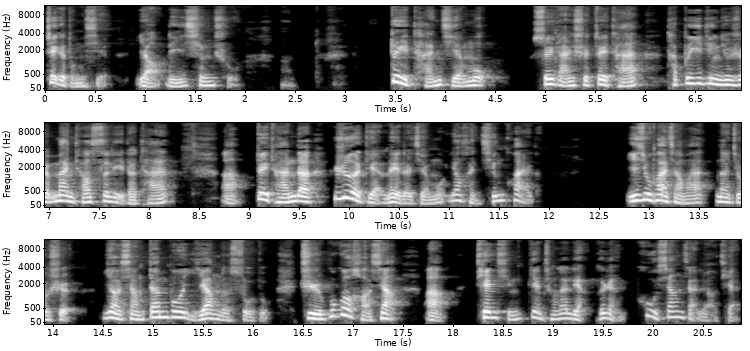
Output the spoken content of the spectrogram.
这个东西要理清楚啊。对谈节目虽然是对谈，它不一定就是慢条斯理的谈。啊，对谈的热点类的节目要很轻快的，一句话讲完，那就是要像单播一样的速度，只不过好像啊，天晴变成了两个人互相在聊天。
